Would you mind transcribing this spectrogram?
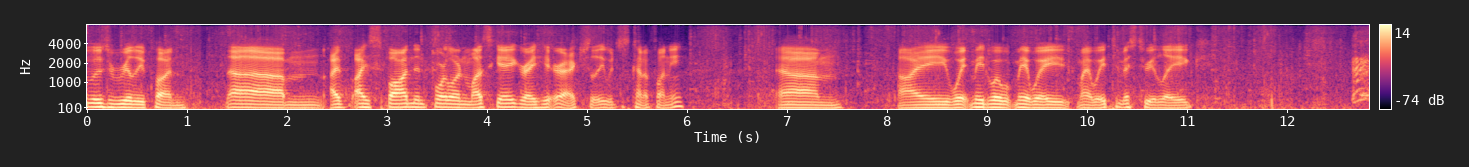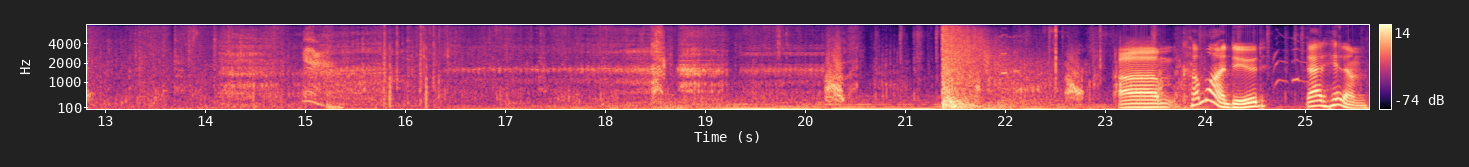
it was really fun. Um, I, I spawned in Forlorn Muskeg right here, actually, which is kind of funny. Um, I wait, made, made way, my way to Mystery Lake. Um, come on, dude. That hit him.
